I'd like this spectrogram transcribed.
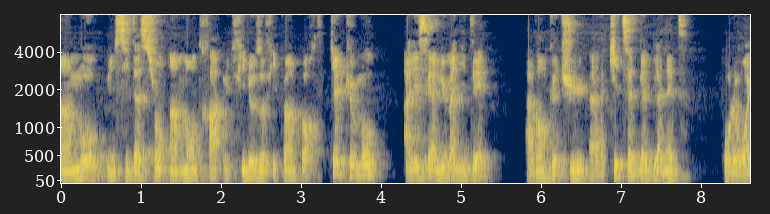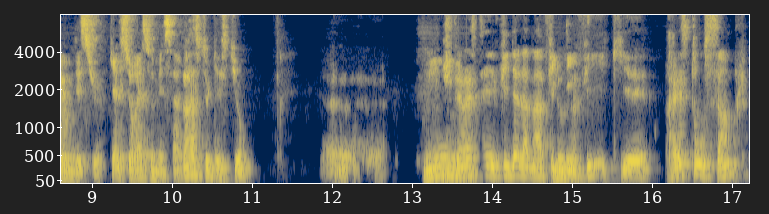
un mot, une citation, un mantra, une philosophie, peu importe, quelques mots à laisser à l'humanité avant que tu euh, quittes cette belle planète pour le royaume des cieux. Quel serait ce message? Vaste question. Euh, mmh. Je vais rester fidèle à ma philosophie qui est restons simples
